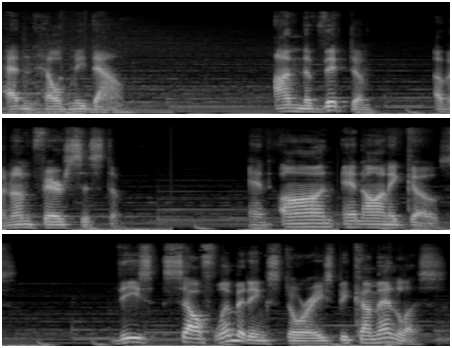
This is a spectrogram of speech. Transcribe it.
hadn't held me down. I'm the victim of an unfair system. And on and on it goes. These self limiting stories become endless.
